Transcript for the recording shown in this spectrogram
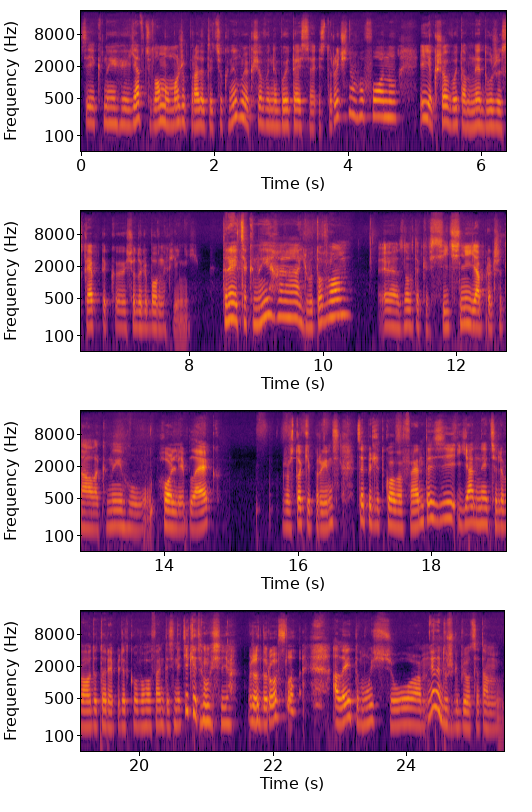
цієї книги. Я в цілому можу порадити цю книгу, якщо ви не боїтеся історичного фону, і якщо ви там не дуже скептик е, щодо любовних ліній. Третя книга лютого. Е, Знов таки в січні я прочитала книгу Холлі Блек. Жорстокий принц. Це підліткове фентезі. Я не цільова аудиторія підліткового фентезі не тільки тому, що я вже доросла, але й тому, що я не дуже люблю це там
